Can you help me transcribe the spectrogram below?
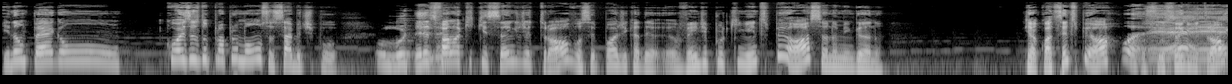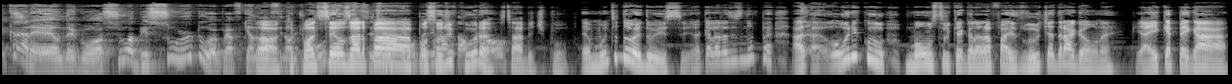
e não pegam coisas do próprio monstro, sabe? Tipo, O loot, Eles né? falam aqui que sangue de troll você pode, cadê? Vende por 500 PO, se eu não me engano. Que é 400 PO Pô, o é, sangue de troll. É, cara, é um negócio absurdo. É pra ficar Ó, afinal que de pode ser usado você vê o pra poção de um cura, troll. sabe? Tipo, é muito doido isso. E a galera às vezes não pega. A- a- o único monstro que a galera faz loot é dragão, né? E aí quer pegar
